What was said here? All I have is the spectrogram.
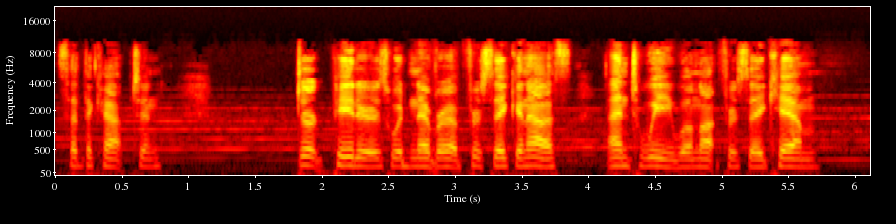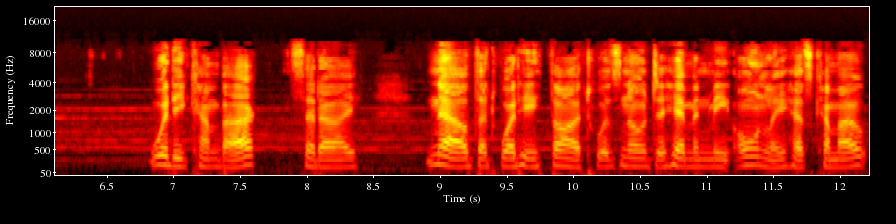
said the captain. "Dirk Peters would never have forsaken us, and we will not forsake him." "Would he come back?" said I, "now that what he thought was known to him and me only has come out?"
